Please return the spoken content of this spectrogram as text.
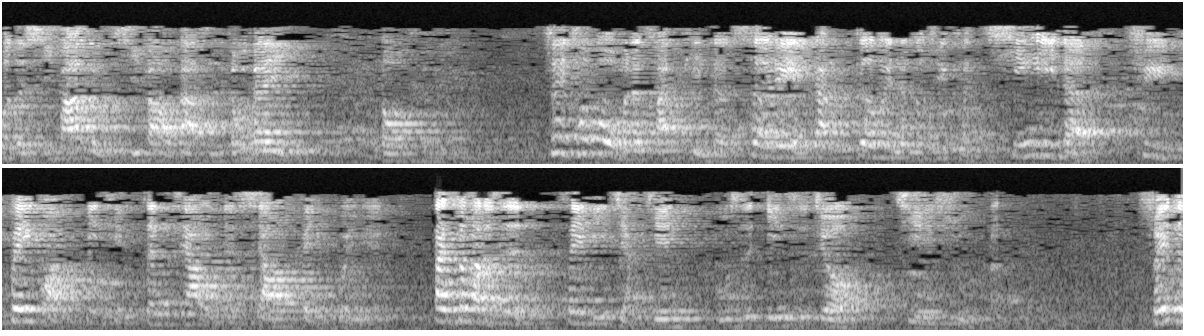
或者洗发乳，洗发乳大师，可不可以？所以，透过我们的产品的策略，让各位能够去很轻易的去推广，并且增加我们的消费会员。但重要的是，这一笔奖金不是因此就结束了。随着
